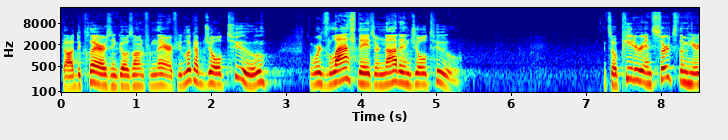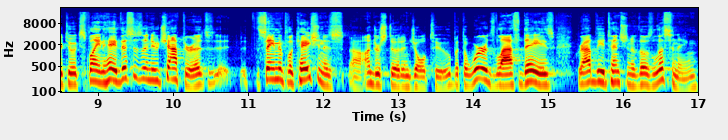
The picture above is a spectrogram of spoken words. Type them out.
God declares, and he goes on from there. If you look up Joel 2, the words last days are not in Joel 2. And so Peter inserts them here to explain hey, this is a new chapter. It's, the same implication is uh, understood in Joel 2, but the words last days grab the attention of those listening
